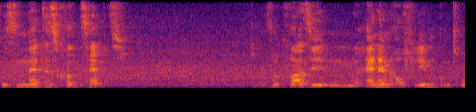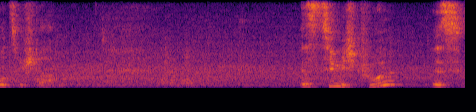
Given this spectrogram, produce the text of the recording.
ist ein nettes Konzept, so quasi ein Rennen auf Leben und Tod zu starten. Ist ziemlich cool, ist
